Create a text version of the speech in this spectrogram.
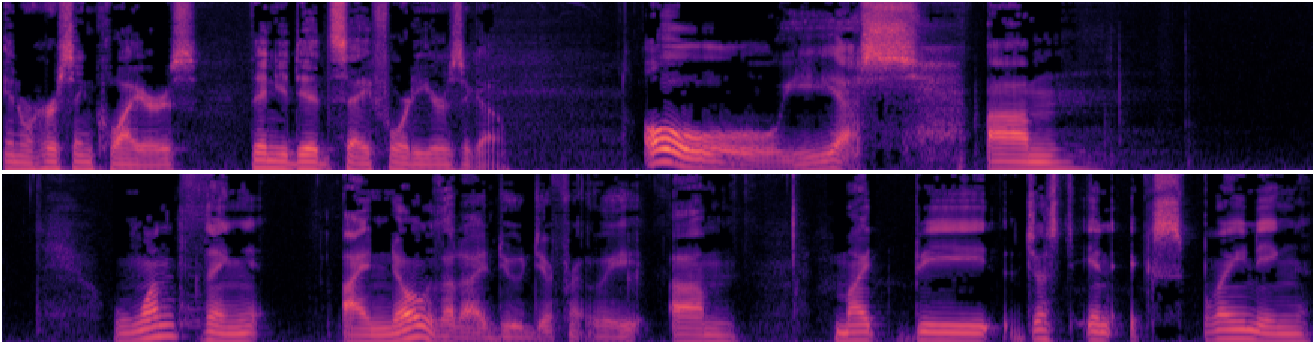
in rehearsing choirs than you did, say, forty years ago? Oh, yes. Um, one thing I know that I do differently um, might be just in explaining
